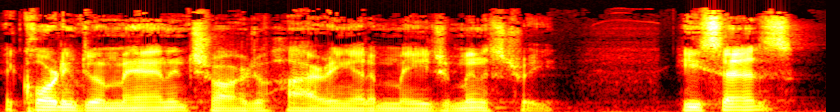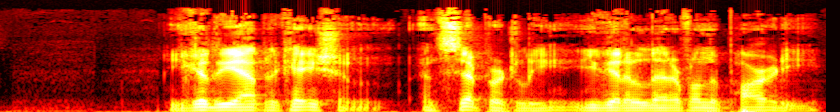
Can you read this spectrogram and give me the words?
according to a man in charge of hiring at a major ministry. He says, You get the application, and separately, you get a letter from the party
